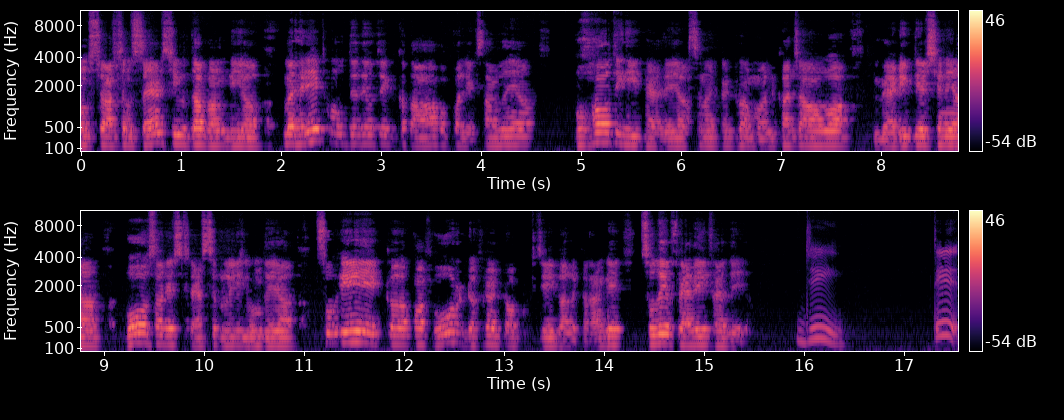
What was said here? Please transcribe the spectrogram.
ਅਨੁਸ਼ਾਸਨ ਸਹਿਣਸ਼ੀਲਤਾ ਬਣਦੀ ਆ, ਮੈਂ ਹਰੇਕ ਮੁੱਦੇ ਦੇ ਉੱਤੇ ਕਿਤਾਬ ਆਪਾਂ ਲਿਖ ਸਕਦੇ ਆ ਬਹੁਤ ਹੀ ਫਾਇਦੇ ਆ ਆਸਣਾ ਖੇਡਣਾ ਮਨ ਕਾ ਆ ਮੈਡੀਟੇਸ਼ਨ ਆ ਬਹੁਤ ਸਾਰੇ ਸਟ੍ਰੈਸ ਰਿਲੀਜ਼ ਹੁੰਦੇ ਆ। ਸੋ ਇਹ ਇੱਕ ਆਪਾਂ ਹੋਰ ਡਿਫਰੈਂਟ ਟੌਪਿਕ ਇਹ ਗੱਲ ਕਰਾਂਗੇ। ਸੋ ਦੇ ਫਾਇਦੇ ਹੀ ਫਾਇਦੇ ਆ। ਜੀ। ਤੇ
